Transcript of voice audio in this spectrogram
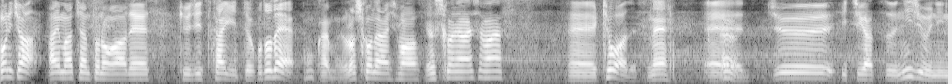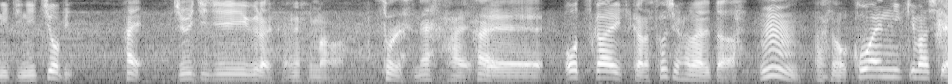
こんにちは、アイマーちゃんと野川です。休日会議ということで、今回もよろしくお願いします。よろしくお願いします。えー、今日はですね、えー11月22日日曜日、はい。11時ぐらいですかね、今は。そうですね。はい。はいえー、大塚駅から少し離れた、うん。あの、公園に来まして、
